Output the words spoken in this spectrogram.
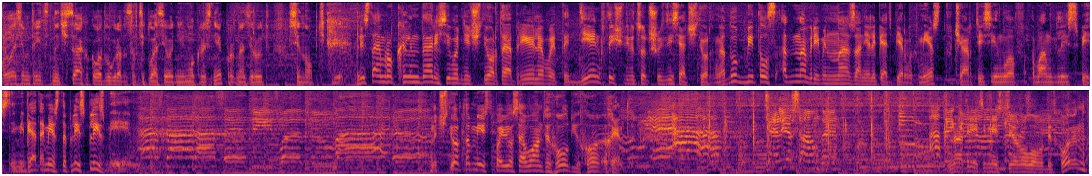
8.30 на часах, около 2 градусов тепла сегодня и мокрый снег прогнозируют синоптики. Листаем рок-календарь. Сегодня 4 апреля. В этот день, в 1964 году, Битлз одновременно заняли пять первых мест в чарте синглов в Англии с песнями. Пятое место «Please, Please Me». На четвертом месте появился «I Want to Hold You Ho- Hand». На третьем месте Рулова Бетховен.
